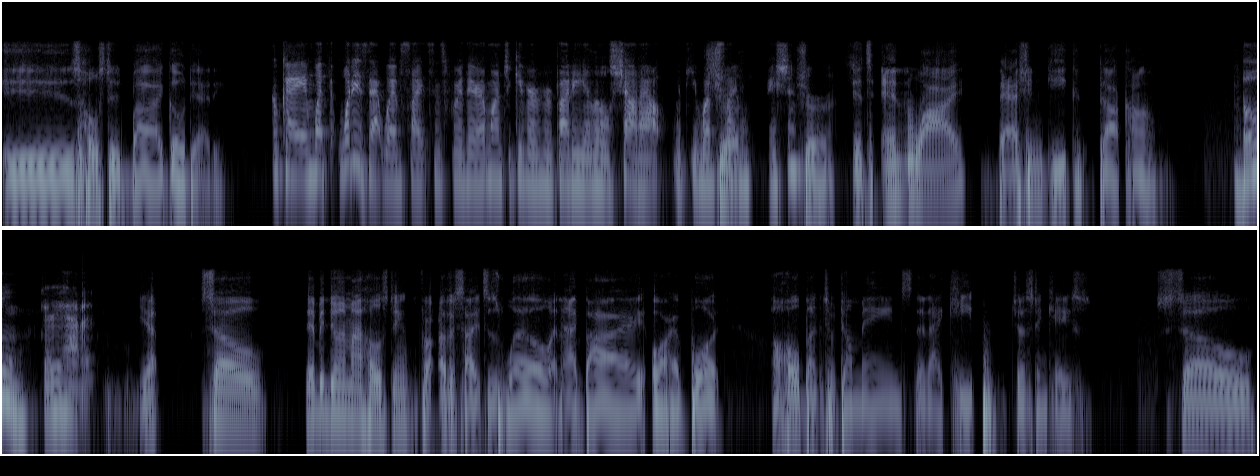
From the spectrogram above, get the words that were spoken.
is hosted by GoDaddy. Okay. And what what is that website? Since we're there, why don't you give everybody a little shout out with your website Sure. information? Sure. It's nyfashiongeek.com. Boom. There you have it. Yep. So they've been doing my hosting for other sites as well, and I buy or have bought a whole bunch of domains that I keep just in case. So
